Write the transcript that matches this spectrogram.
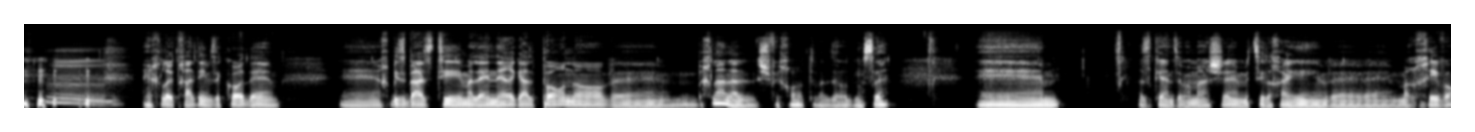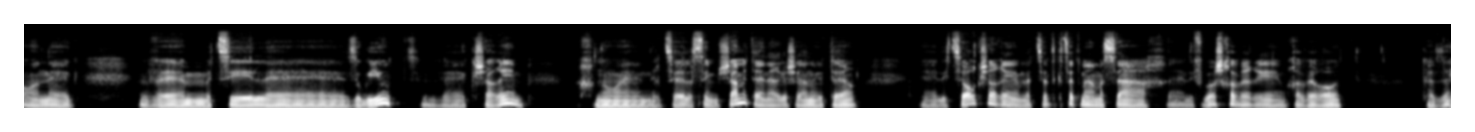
hmm. איך לא התחלתי עם זה קודם איך בזבזתי מלא אנרגיה על פורנו ובכלל על שפיכות אבל זה עוד נושא. אז כן זה ממש אה, מציל חיים ומרחיב עונג ומציל זוגיות וקשרים. אנחנו נרצה לשים שם את האנרגיה שלנו יותר, ליצור קשרים, לצאת קצת מהמסך, לפגוש חברים, חברות, כזה.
